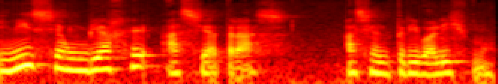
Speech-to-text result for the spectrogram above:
inicia un viaje hacia atrás, hacia el tribalismo.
